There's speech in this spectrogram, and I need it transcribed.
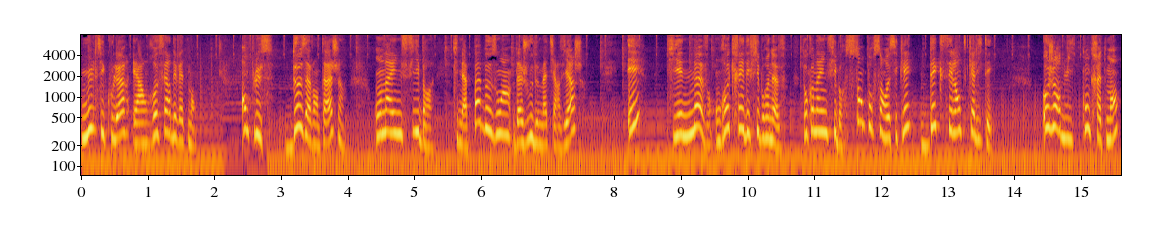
multicouleurs et à en refaire des vêtements. En plus, deux avantages. On a une fibre qui n'a pas besoin d'ajout de matière vierge et qui est neuve. On recrée des fibres neuves. Donc on a une fibre 100% recyclée d'excellente qualité. Aujourd'hui, concrètement,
